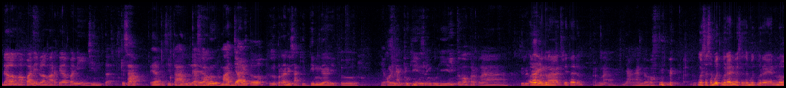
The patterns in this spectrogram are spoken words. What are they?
Dalam apa nih? Dalam arti apa nih? cinta. Kisah ya percintaan lu lah Kayak selalu lu- remaja gitu. Lu pernah disakitin gak gitu? Ya kalau selingkuhin. disakitin, selingkuhin. Itu mah pernah. lu ceritain pernah dong. cerita dong. Pernah. Jangan dong. gak usah sebut brand gak usah sebut brand. Lu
